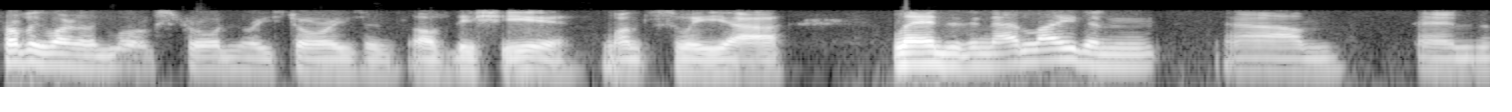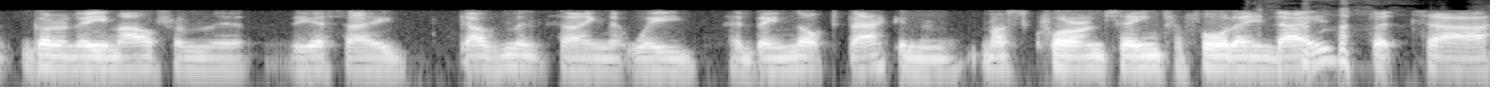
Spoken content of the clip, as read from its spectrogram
probably one of the more extraordinary stories of, of this year. Once we uh, landed in Adelaide and um, and got an email from the, the SA government saying that we had been knocked back and must quarantine for 14 days, but uh,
